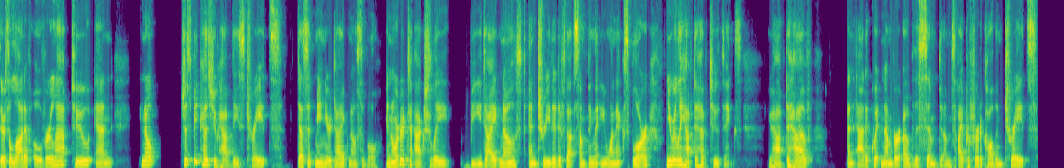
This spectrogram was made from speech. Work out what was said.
there's a lot of overlap too. And, you know, just because you have these traits doesn't mean you're diagnosable. In order to actually be diagnosed and treated, if that's something that you want to explore, you really have to have two things. You have to have an adequate number of the symptoms. I prefer to call them traits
